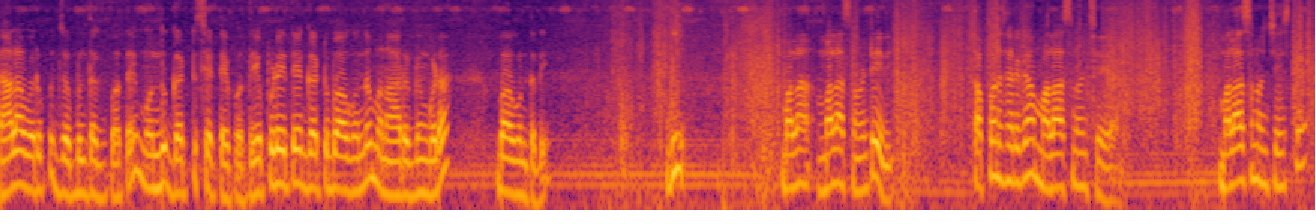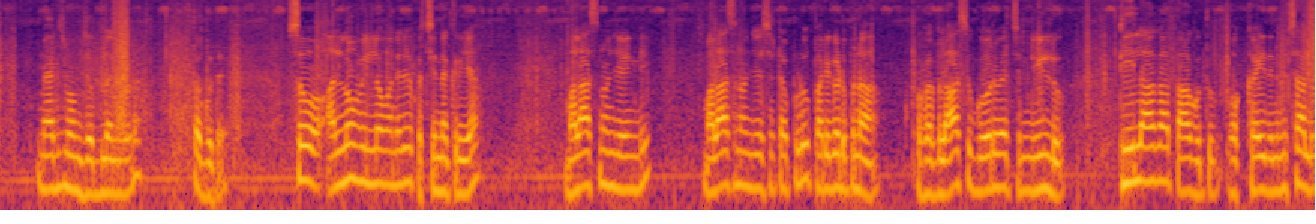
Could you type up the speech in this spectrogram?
చాలా వరకు జబ్బులు తగ్గిపోతాయి. ముందు గట్టు సెట్ అయిపోతాయి. ఎప్పుడైతే గట్టు బాగుందో మన ఆరోగ్యం కూడా బాగుంటుంది. ఇది మల మలాసం అంటే ఇది. తప్పనిసరిగా మలాసనం చేయాలి. మలాసనం చేస్తే మ్యాక్సిమం జబ్బులన్నీ కూడా తగ్గుతాయి. సో అల్లోం విల్లోం అనేది ఒక చిన్న క్రియ. మలాసనం చేయండి. మలాసనం చేసేటప్పుడు పరిగడుపున ఒక గ్లాసు గోరువెచ్చని నీళ్ళు టీలాగా తాగుతూ ఒక ఐదు నిమిషాలు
